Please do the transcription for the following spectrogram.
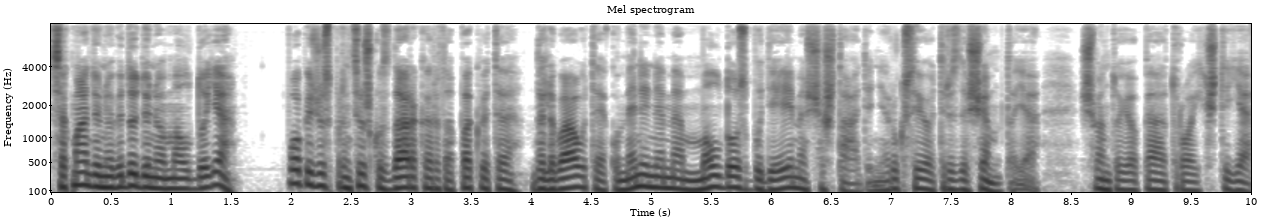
Sekmadienio vidudienio maldoje Popiežius Pranciškus dar kartą pakvietė dalyvauti ekumeninėme maldos būdėjime šeštadienį, rugsėjo 30-ąją Šventojo Petro aikštėje,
